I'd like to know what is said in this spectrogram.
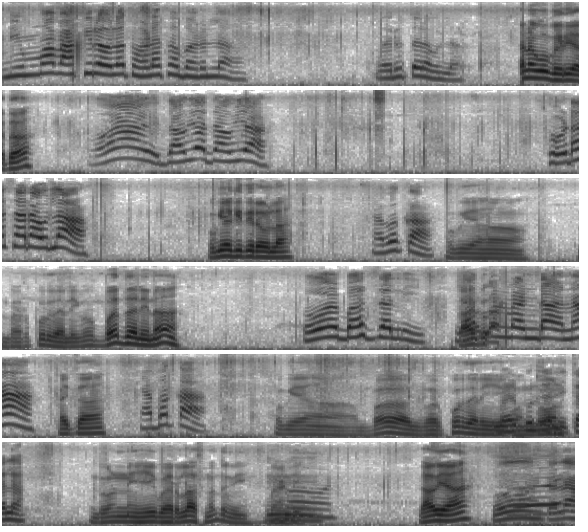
निम्मा बाकी राहिला थोडासा भरला. वरू तर राहिला काय नको घरी आता? जाऊया जाऊया. थोडासा रावला. बघूया किती रवला. हा बघा बघूया हा. भरपूर झाली गो. बस झाली ना? होय बस झाली. काय या ब- पण मंडा ना. खायचा? हा बघा बघूया हा. बस भरपूर झाली. भरपूर दोन झाली. चला. दोन हे भरलास ना तुम्ही भांडी? होय. लावूया? हो चला.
